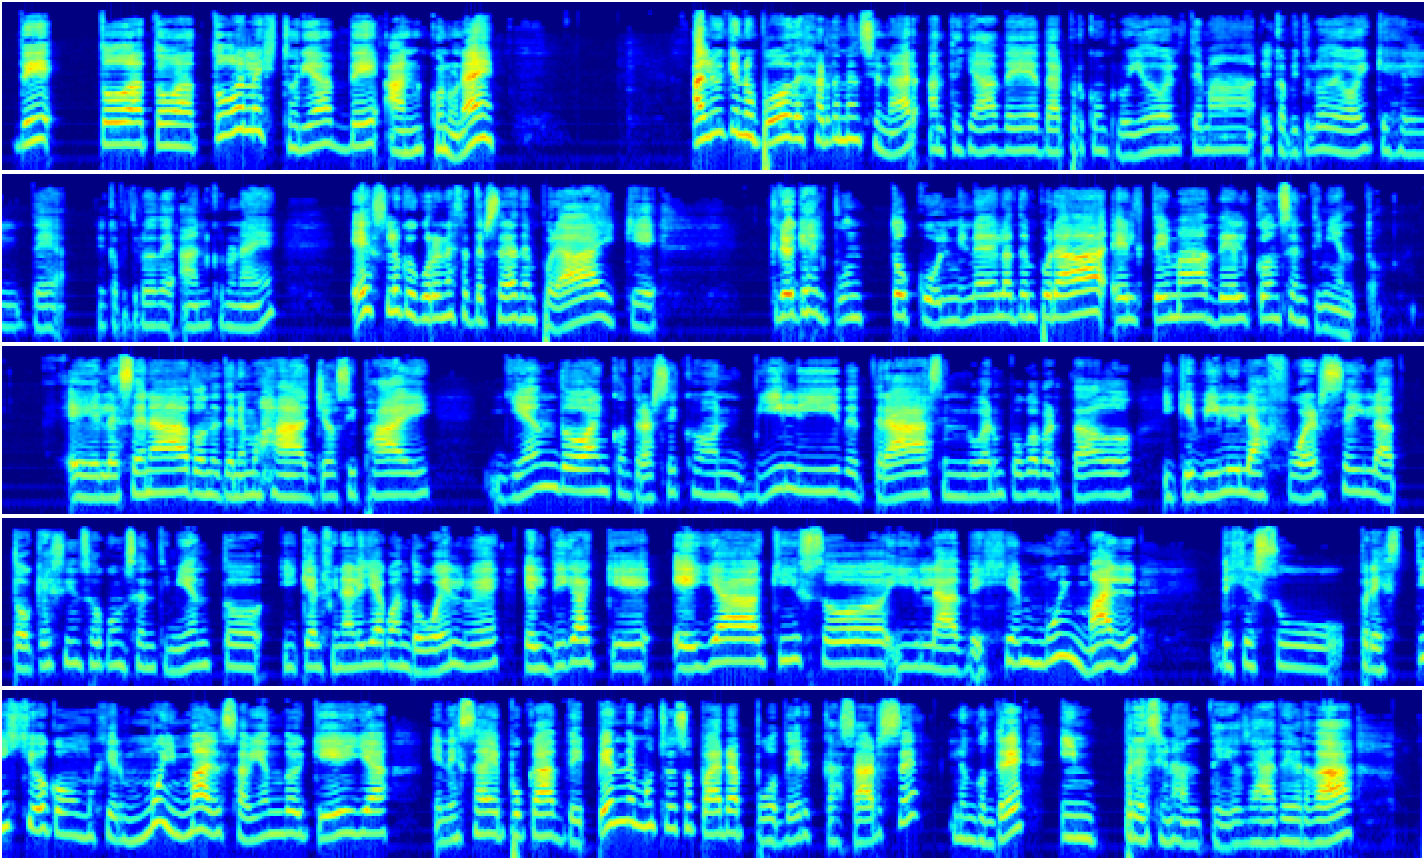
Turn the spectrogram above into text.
de toda, toda, toda la historia de Anne con una E. Algo que no puedo dejar de mencionar antes ya de dar por concluido el tema, el capítulo de hoy, que es el de el capítulo de Anne con E, es lo que ocurre en esta tercera temporada y que creo que es el punto culmine de la temporada, el tema del consentimiento. Eh, la escena donde tenemos a Josie Pye yendo a encontrarse con Billy detrás en un lugar un poco apartado y que Billy la fuerce y la toque sin su consentimiento y que al final ella cuando vuelve él diga que ella quiso y la dejé muy mal deje su prestigio como mujer muy mal sabiendo que ella en esa época depende mucho de eso para poder casarse lo encontré impresionante. O sea, de verdad,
